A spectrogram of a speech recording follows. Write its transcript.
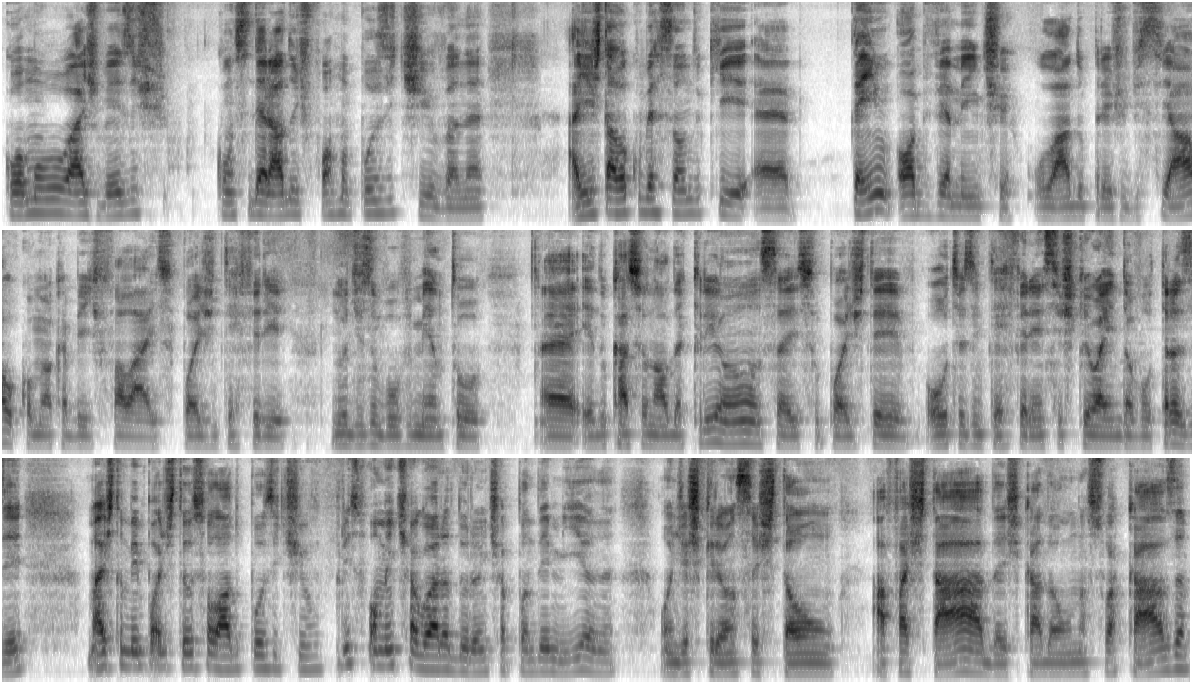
como às vezes considerado de forma positiva, né? A gente estava conversando que é, tem, obviamente, o lado prejudicial, como eu acabei de falar, isso pode interferir no desenvolvimento é, educacional da criança, isso pode ter outras interferências que eu ainda vou trazer, mas também pode ter o seu lado positivo, principalmente agora durante a pandemia, né, onde as crianças estão afastadas, cada um na sua casa,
